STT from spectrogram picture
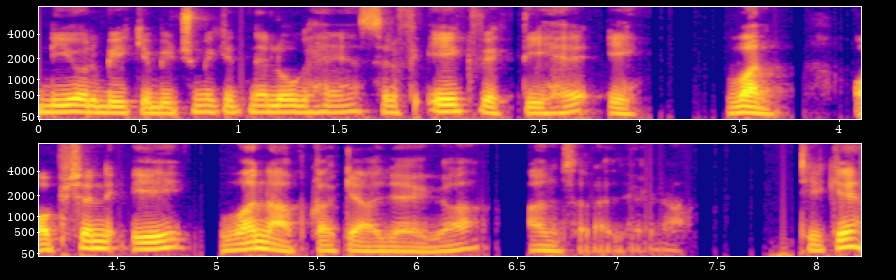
D और बी के बीच में कितने लोग हैं? सिर्फ़ एक व्यक्ति है A one option A one आपका क्या आ जाएगा? आंसर आ जाएगा। ठीक है?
